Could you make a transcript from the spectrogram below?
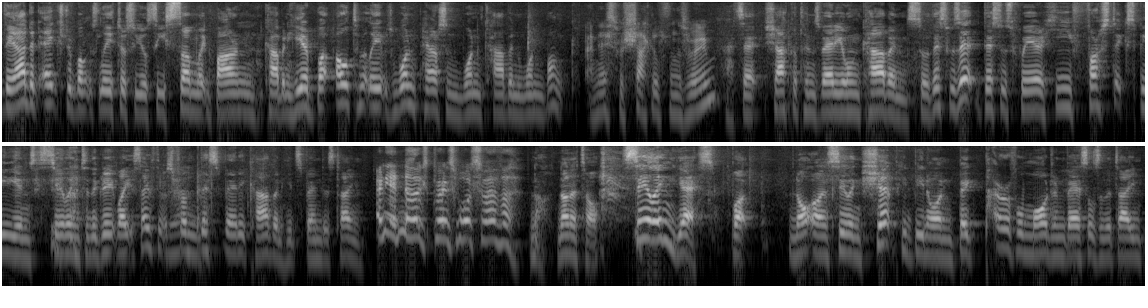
they added extra bunks later, so you'll see some like barn cabin here, but ultimately it was one person, one cabin, one bunk. And this was Shackleton's room. That's it, Shackleton's very own cabin. So this was it. This was where he first experienced sailing yeah. to the Great White South. It was yeah. from this very cabin he'd spend his time. And he had no experience whatsoever. No, none at all. sailing, yes, but not on a sailing ship. He'd been on big, powerful modern vessels at the time,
